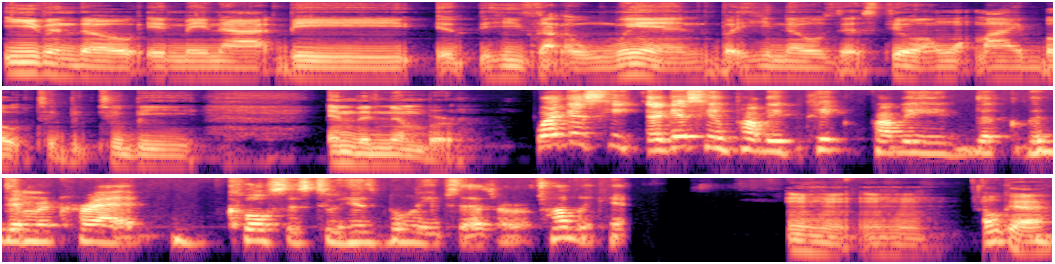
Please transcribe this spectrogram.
even though it may not be, it, he's not going to win, but he knows that still I want my vote to be to be in the number. Well, I guess he, I guess he'll probably pick probably the, the Democrat closest to his beliefs as a Republican. Mm-hmm, mm-hmm. Okay,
